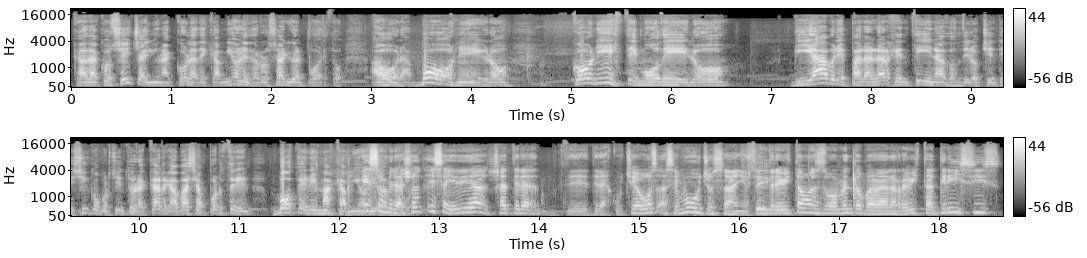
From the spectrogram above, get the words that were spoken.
Cada cosecha hay una cola de camiones de Rosario al puerto. Ahora, vos, negro, con este modelo viable para la Argentina, donde el 85% de la carga vaya por tren, vos tenés más camiones. Eso, mira, yo esa idea ya te la, te, la, escuché a vos hace muchos años. Te entrevistamos en su momento para la revista Crisis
